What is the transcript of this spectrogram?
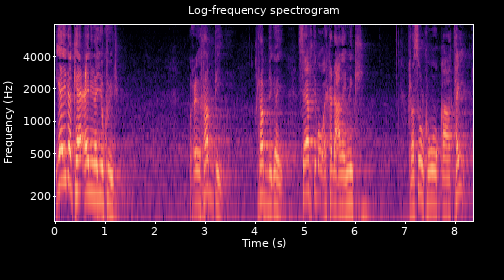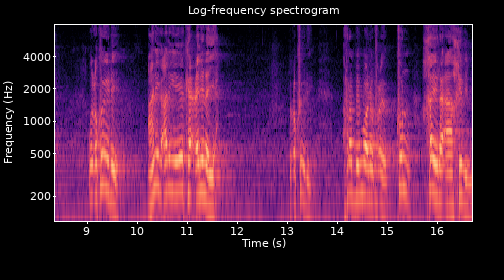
Yaa iga kaa celin ayuu ku yidhi. Wuxuu rabbi rabbigay seeftiiba way ka dhacday ninkii. Rasuulku wuu qaatay wuxuu ku yidhi aniga adiga iga kaa celinaya. Wuxuu ku yidhi rabbi m kun khayra aakhidin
